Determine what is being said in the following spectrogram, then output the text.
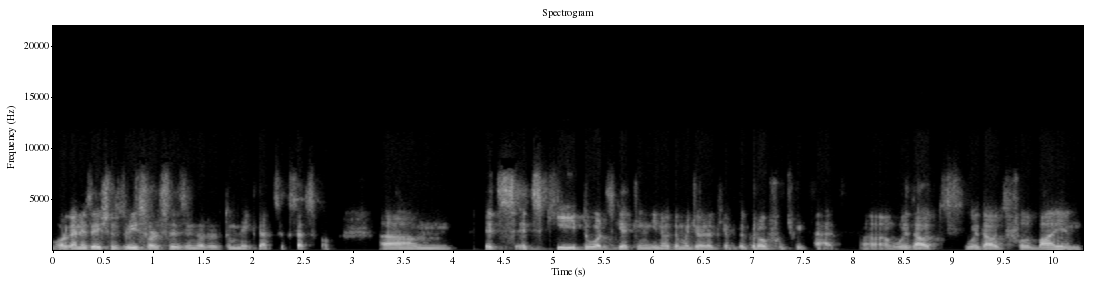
organization's resources in order to make that successful. Um, it's it's key towards getting you know the majority of the growth which we've had uh, without without full buy-in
